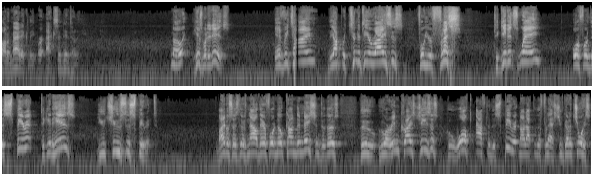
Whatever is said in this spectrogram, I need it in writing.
automatically or accidentally. No, here's what it is. Every time the opportunity arises for your flesh to get its way or for the spirit to get his, you choose the spirit. The Bible says there's now, therefore, no condemnation to those who, who are in Christ Jesus, who walk after the Spirit, not after the flesh. You've got a choice.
